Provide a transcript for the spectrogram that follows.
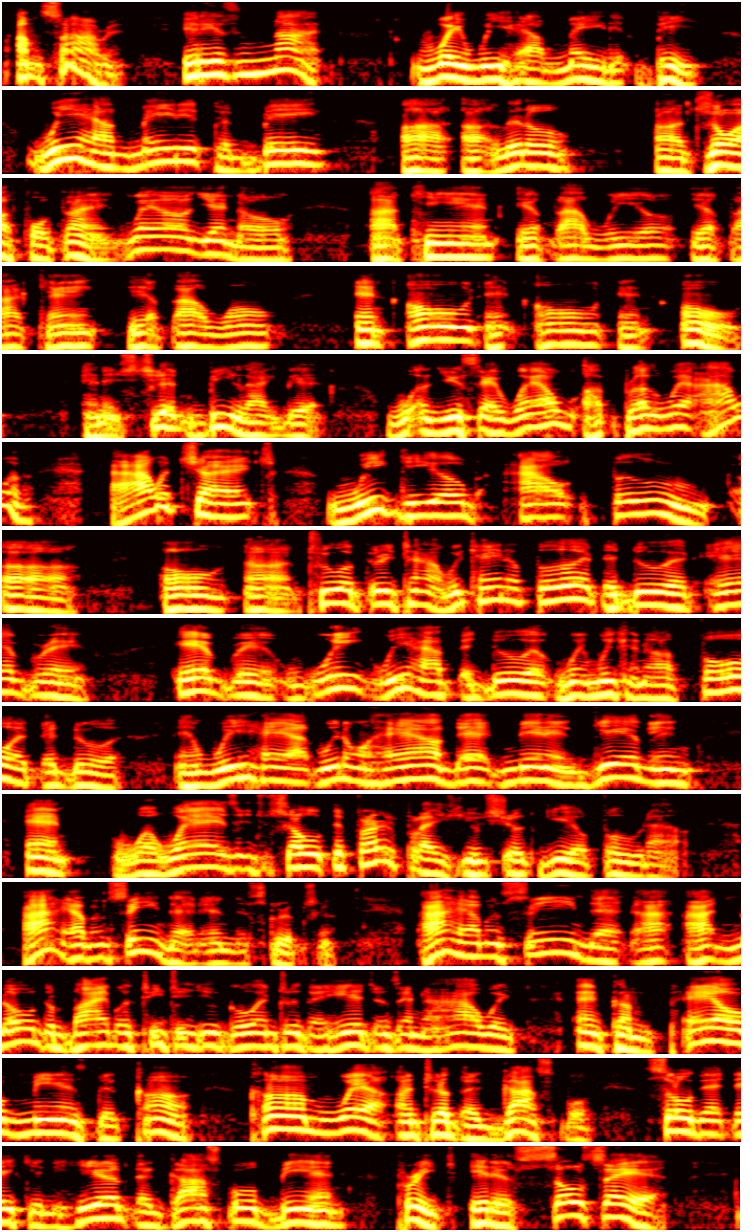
I'm sorry, it is not the way we have made it be. We have made it to be a, a little uh, joyful thing. Well, you know, I can if I will, if I can't, if I won't, and on and on and on. And it shouldn't be like that. You say, well, uh, brother, well, our our church, we give out food uh, on uh, two or three times. We can't afford to do it every every week. We have to do it when we can afford to do it, and we have we don't have that many giving. And well, where is it showed the first place you should give food out? I haven't seen that in the scripture. I haven't seen that. I, I know the Bible teaches you go into the hedges and the highways and compel men to come. Come where? Unto the gospel, so that they can hear the gospel being preached. It is so sad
